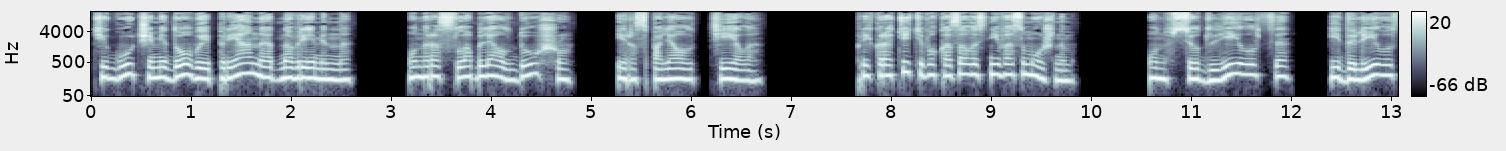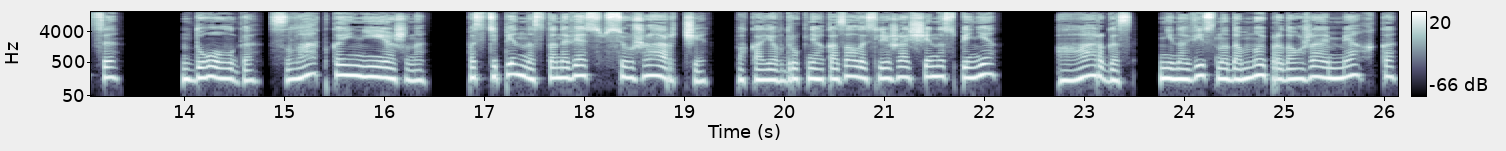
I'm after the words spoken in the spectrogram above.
тягучий, медовый и пряный одновременно, он расслаблял душу и распалял тело. Прекратить его казалось невозможным. Он все длился и длился, долго, сладко и нежно, постепенно становясь все жарче, пока я вдруг не оказалась лежащей на спине, а Аргас ненавис надо мной, продолжая мягко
